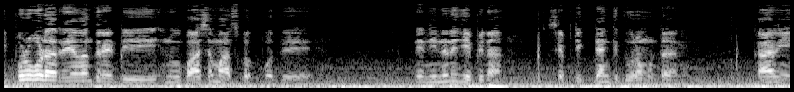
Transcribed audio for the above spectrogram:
ఇప్పుడు కూడా రేవంత్ రెడ్డి నువ్వు భాష మార్చుకోకపోతే నేను నిన్ననే చెప్పిన సెప్టిక్ ట్యాంక్కి దూరం ఉంటానని కానీ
